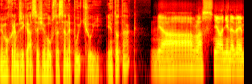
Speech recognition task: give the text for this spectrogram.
Mimochodem říká se, že housle se nepůjčují. Je to tak? Já vlastně ani nevím.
